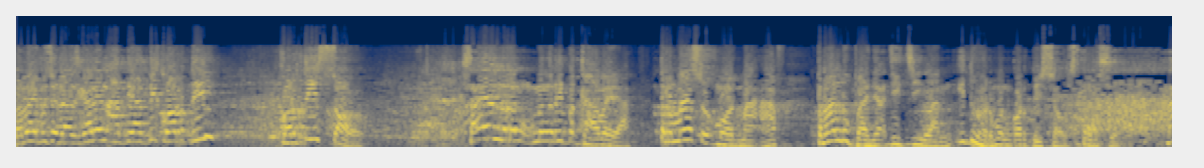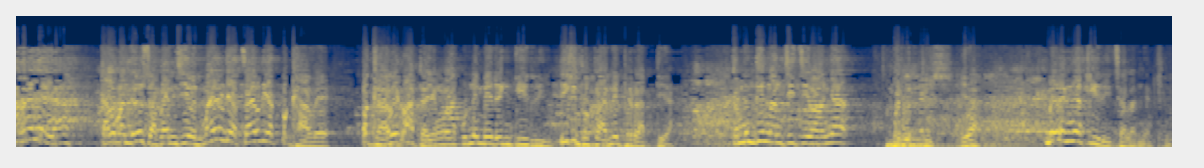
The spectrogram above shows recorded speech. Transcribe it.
Bapak Ibu Saudara sekalian hati-hati korti, kortisol. Saya mengeri pegawai ya, termasuk mohon maaf, terlalu banyak cicilan itu hormon kortisol, stres ya. Makanya ya, kalau panjenengan sudah pensiun, main lihat saya lihat pegawai, pegawai kok ada yang melakukan miring kiri. Ini bebannya berat dia. Kemungkinan cicilannya berlebih ya. Miringnya kiri jalannya kiri.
